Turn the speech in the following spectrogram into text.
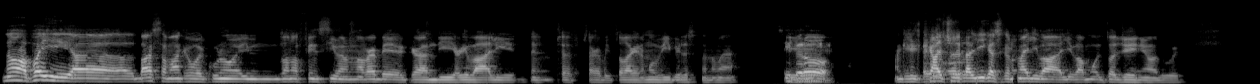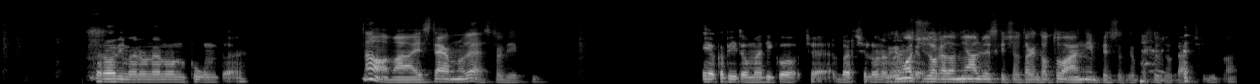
No, poi eh, al Barça manca qualcuno in zona offensiva, non avrebbe grandi rivali, eh, cioè sarebbe titolare inamovibile secondo me. Sì, E però, Anche il calcio della Liga secondo me gli va, gli va molto a genio a lui. però rimane una non punta. eh. No, ma esterno destro, dico. E ho capito, ma dico, cioè, Barcellona... Perché mo manca- ci gioca Dani Alves che ha 38 anni e penso che possa giocarci di qua.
